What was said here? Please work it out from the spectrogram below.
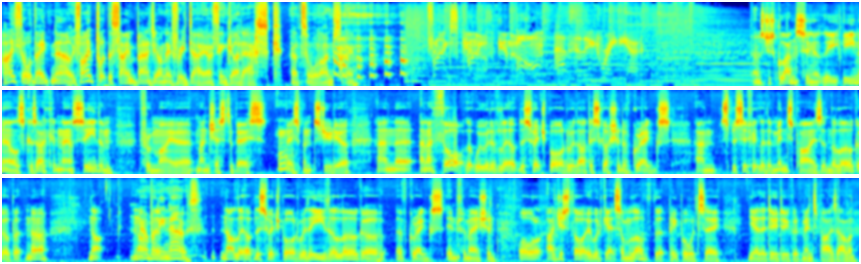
I thought they'd know. If I put the same badge on every day, I think I'd ask. That's all I'm saying. I was just glancing at the emails because I can now see them from my uh, Manchester base basement studio, and uh, and I thought that we would have lit up the switchboard with our discussion of Greggs and specifically the mince pies and the logo, but no, not. not Nobody um, knows. Not lit up the switchboard with either logo of Greggs information, or I just thought it would get some love that people would say, "Yeah, they do do good mince pies, Alun."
